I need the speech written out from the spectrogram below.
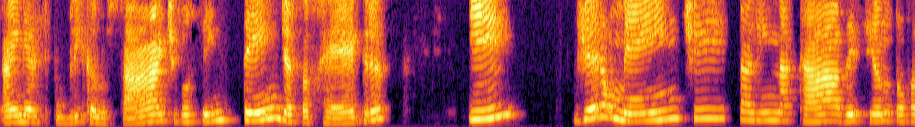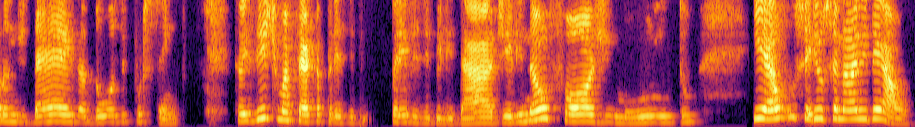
A ANS publica no site, você entende essas regras e geralmente está ali na casa. Esse ano estão falando de 10 a 12%. Então, existe uma certa previsibilidade, ele não foge muito, e é, seria o cenário ideal.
